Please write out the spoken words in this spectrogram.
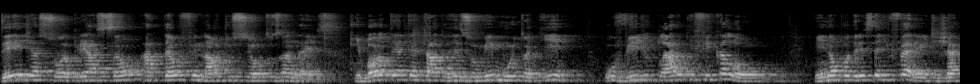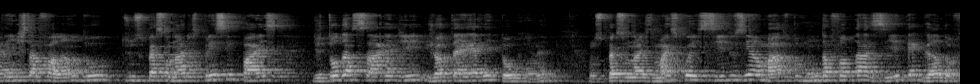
desde a sua criação até o final de O Senhor dos Anéis. Embora eu tenha tentado resumir muito aqui, o vídeo, claro que fica longo. E não poderia ser diferente, já que a gente está falando do, dos personagens principais de toda a saga de J.R.R. Tolkien, né? Um dos personagens mais conhecidos e amados do mundo da fantasia, que é Gandalf.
